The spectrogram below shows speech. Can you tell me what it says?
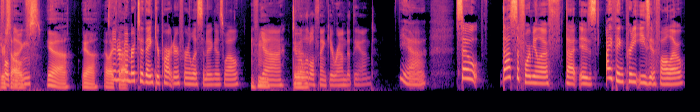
grateful yourselves. things. Yeah. Yeah, I like and that. remember to thank your partner for listening as well. Mm-hmm. Yeah, do Yeah. a little thank you round at the end. Yeah. So that's the formula f- that is, I think, pretty easy to follow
